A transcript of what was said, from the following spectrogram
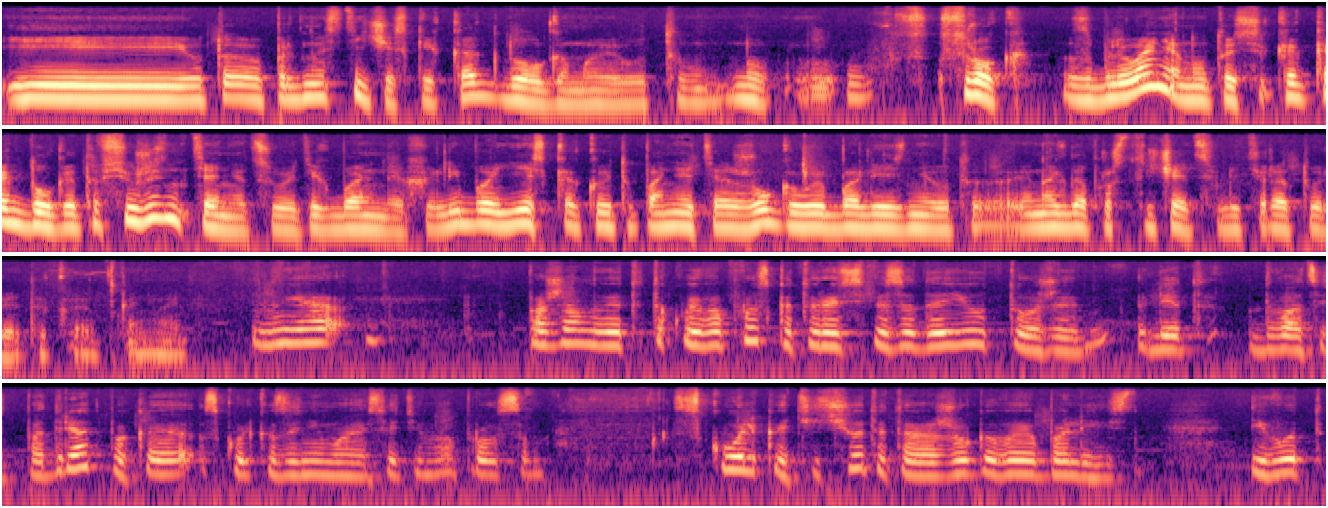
и вот э, прогностически, как долго мы, вот, ну, срок заболевания, ну, то есть как, как долго, это всю жизнь тянется у этих больных, либо есть какое-то понятие ожоговой болезни, вот э, иногда просто встречается в литературе такое, понимаете? Ну, я, пожалуй, это такой вопрос, который я себе задаю тоже лет 20 подряд, пока сколько занимаюсь этим вопросом. Сколько течет эта ожоговая болезнь? И вот,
